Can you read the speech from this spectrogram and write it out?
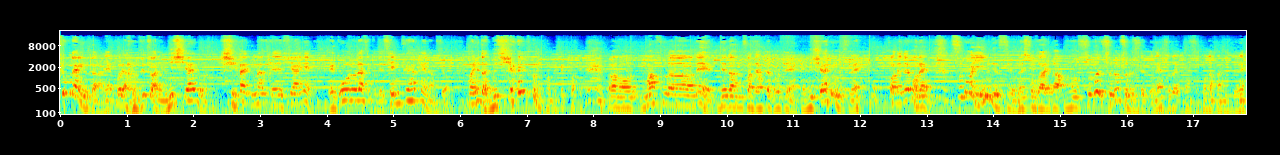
極端言うたらね、これあの実はね、2試合分、試合、今、えー、試合ね、えゴールラ席で1900円なんですよ。まあ言うたら2試合分のね、これ、あの、マフラーね、値段3850円、2試合分ですね。これでもね、すごいいいんですよね、素材が。もうすごいツルツルしててね、それ、こんな感じでね。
